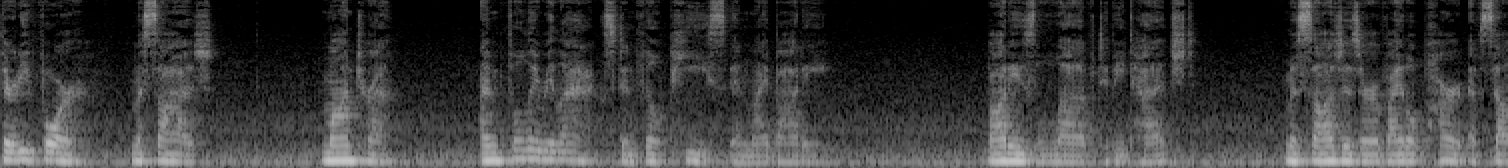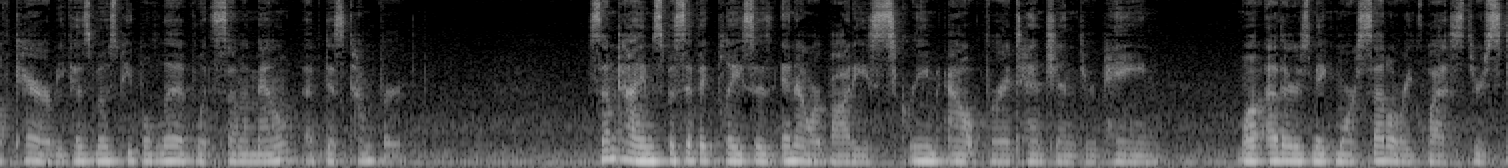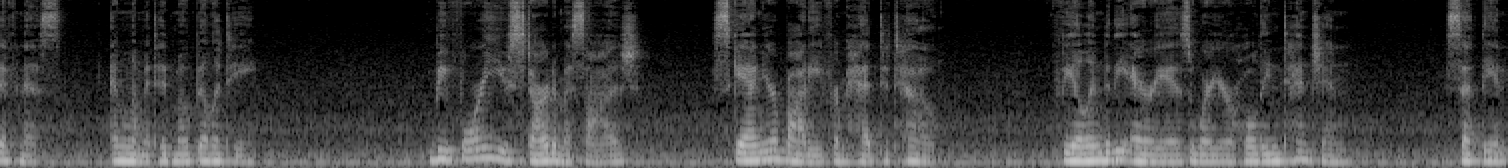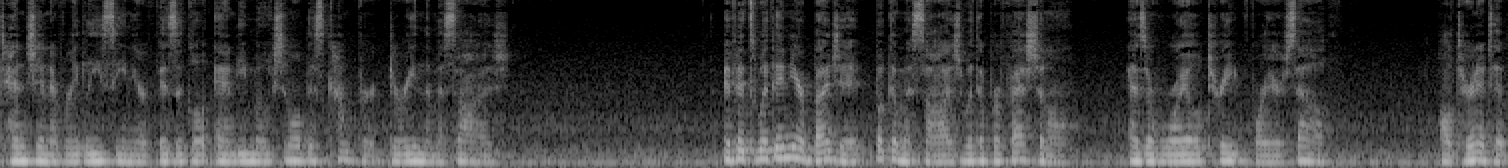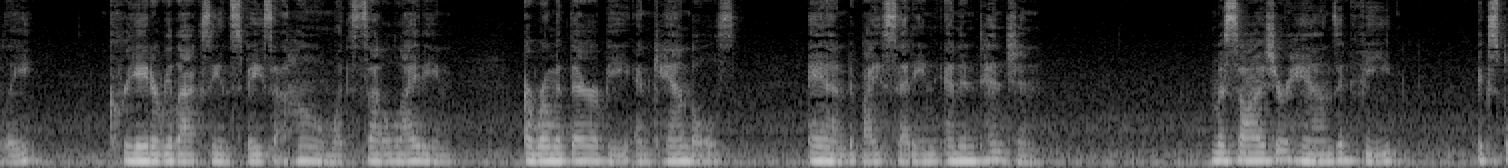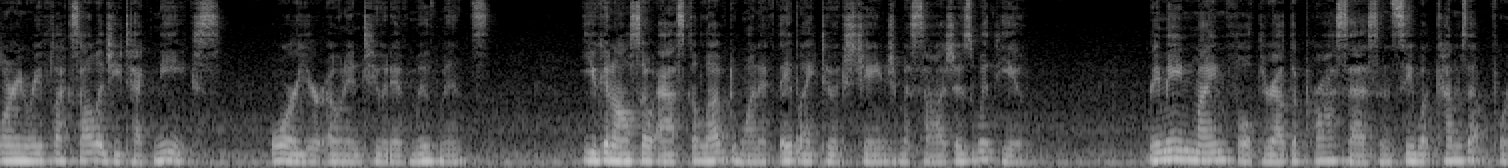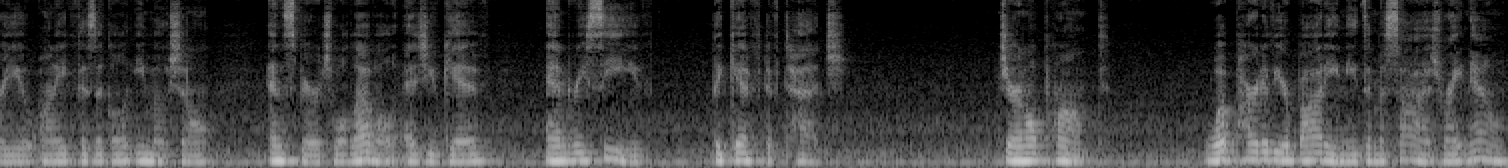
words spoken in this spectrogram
34. Massage. Mantra. I'm fully relaxed and feel peace in my body. Bodies love to be touched. Massages are a vital part of self care because most people live with some amount of discomfort. Sometimes specific places in our bodies scream out for attention through pain, while others make more subtle requests through stiffness and limited mobility. Before you start a massage, scan your body from head to toe. Feel into the areas where you're holding tension. Set the intention of releasing your physical and emotional discomfort during the massage. If it's within your budget, book a massage with a professional as a royal treat for yourself. Alternatively, create a relaxing space at home with subtle lighting, aromatherapy, and candles and by setting an intention. Massage your hands and feet, exploring reflexology techniques or your own intuitive movements. You can also ask a loved one if they'd like to exchange massages with you. Remain mindful throughout the process and see what comes up for you on a physical, emotional, and spiritual level as you give and receive the gift of touch. Journal prompt What part of your body needs a massage right now?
